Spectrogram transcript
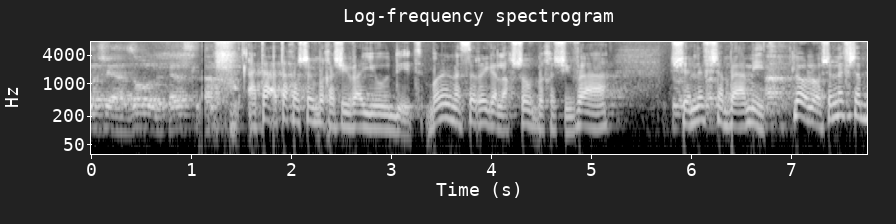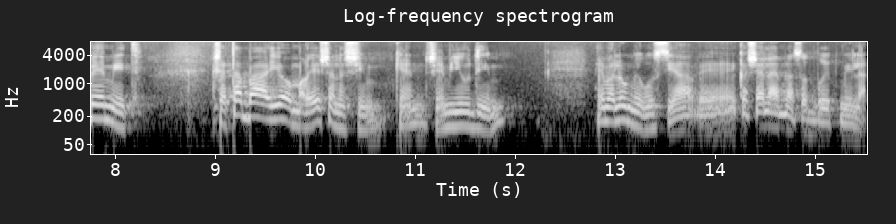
מה שיעזור לו להיכנס לעם. אתה, חושב בחשיבה יהודית. בוא ננסה רגע לחשוב בחשיבה של נפש הבעמית. לא, לא, של נפש הבהמית. כשאתה בא היום, הרי יש אנשים, כן, שהם יהודים, הם עלו מרוסיה וקשה להם לעשות ברית מילה.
